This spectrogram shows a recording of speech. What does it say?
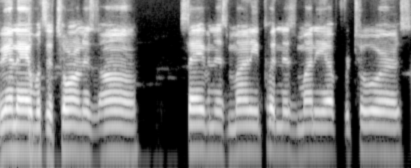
being able to tour on his own, saving his money, putting his money up for tours,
